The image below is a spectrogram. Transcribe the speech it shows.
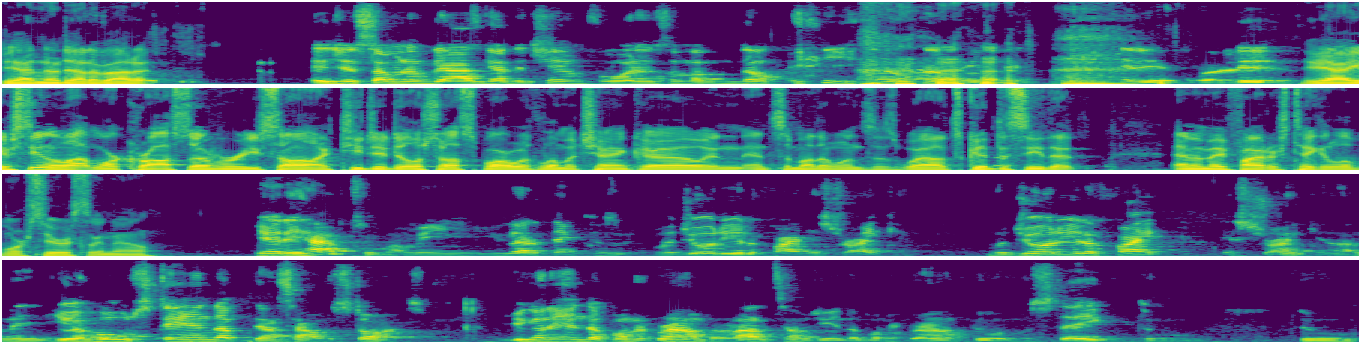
Yeah, no doubt about it. It's just some of them guys got the chin for it, and some of them don't. you know what I mean? it is what it is. Yeah, you're seeing a lot more crossover. You saw like T.J. Dillashaw spar with Lomachenko and and some other ones as well. It's good to see that MMA fighters take it a little more seriously now. Yeah, they have to. I mean, you got to think because majority of the fight is striking. Majority of the fight is striking. I mean, your whole stand up, that's how it starts. You're gonna end up on the ground, but a lot of times you end up on the ground through a mistake, through through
